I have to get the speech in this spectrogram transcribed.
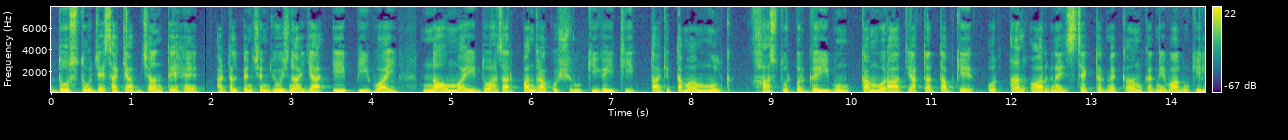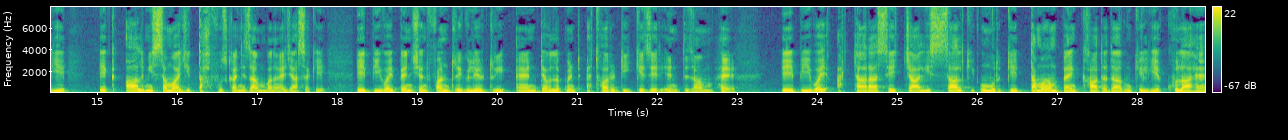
दोस्तों, जैसा कि आप जानते हैं, अटल पेंशन योजना या ए पी वाई नौ मई 2015 को शुरू की गई थी, ताकि तमाम मुल्क खास तौर पर गरीबों, कम मुराद याफ्ता तबके और अनऑर्गेनाइज सेक्टर में काम करने वालों के लिए एक आलमी समाजी तहफ़ का निज़ाम बनाया जा सके। A P Y pension fund regulatory and development authority के जेर इंतज़ाम है। ए पी वाई अट्ठारह से चालीस साल की उम्र के तमाम बैंक खातेदारों के लिए खुला है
